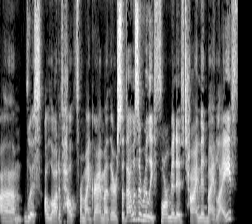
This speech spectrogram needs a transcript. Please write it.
um, with a lot of help from my grandmother. So that was a really formative time in my life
